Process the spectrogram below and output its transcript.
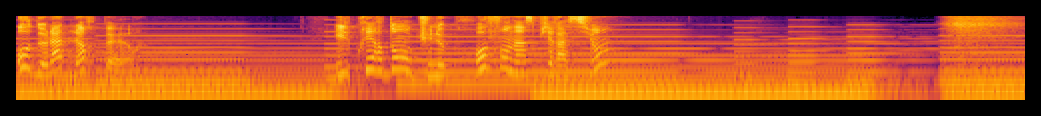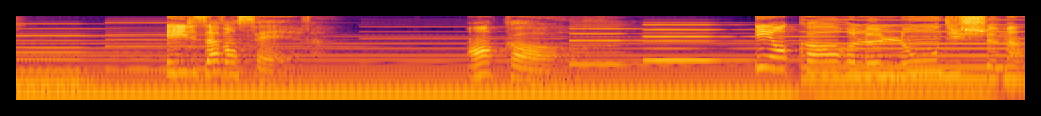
au-delà de leur peur. Ils prirent donc une profonde inspiration et ils avancèrent. Encore et encore le long du chemin.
